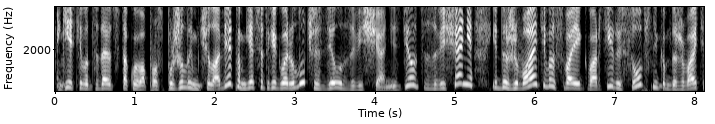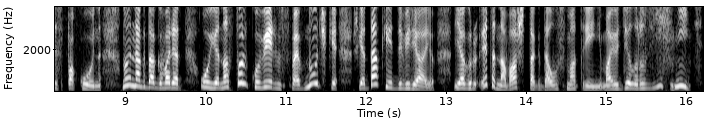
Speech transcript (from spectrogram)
если вот задается такой вопрос пожилым человеком, я все-таки говорю, лучше сделать завещание. Сделайте завещание и доживайте вы своей квартире с собственником, доживайте спокойно. Но иногда говорят, ой, я настолько уверен в своей внучке, что я так ей доверяю. Я говорю, это на ваше тогда усмотрение. Мое дело разъяснить,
